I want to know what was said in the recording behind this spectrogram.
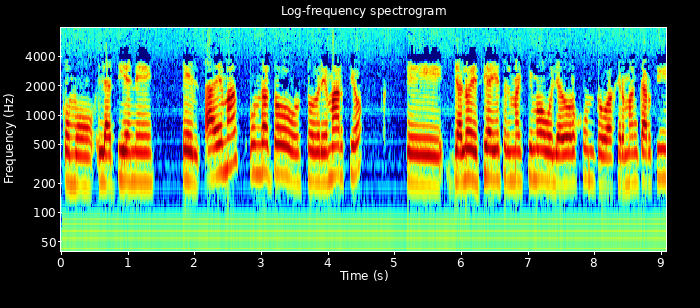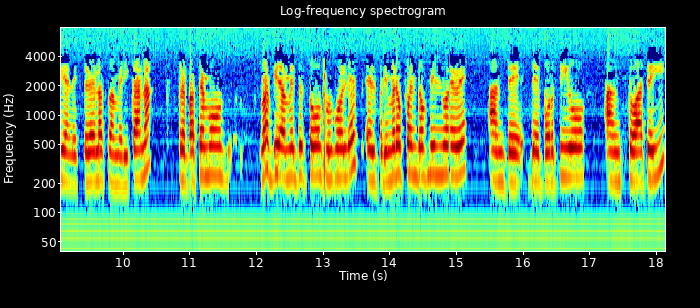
como la tiene Además, un dato sobre Marcio, que ya lo decía y es el máximo goleador junto a Germán Carti en la historia de la Sudamericana. Repasemos rápidamente todos sus goles. El primero fue en 2009 ante Deportivo Anzoategui.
